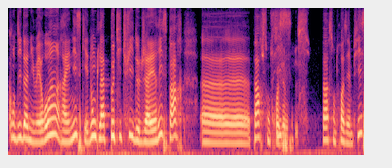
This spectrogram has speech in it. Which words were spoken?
candidat numéro un, Rhaenys, qui est donc la petite fille de Jaehaerys par euh, par son Troisième fils. fils. par son troisième fils.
